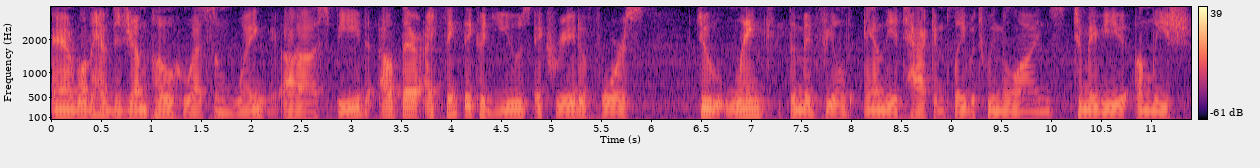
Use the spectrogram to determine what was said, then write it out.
And while they have Djenepo, who has some wing uh, speed out there, I think they could use a creative force to link the midfield and the attack and play between the lines to maybe unleash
